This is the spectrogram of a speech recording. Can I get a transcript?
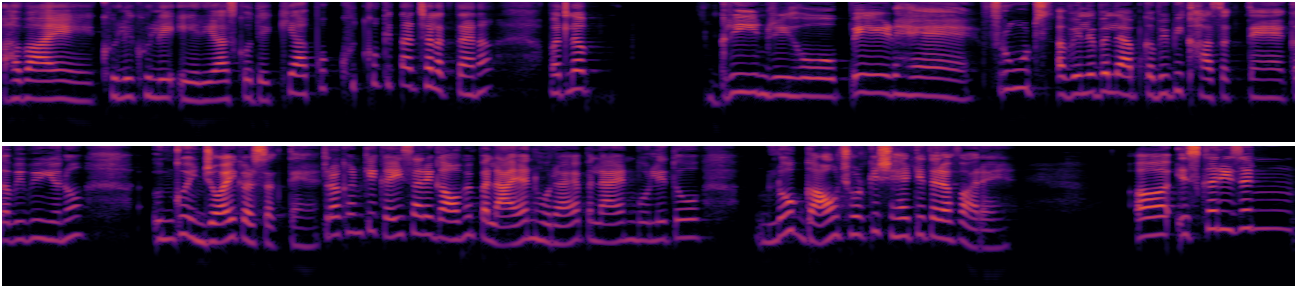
हवाएँ खुले खुले एरियाज़ को देख के आपको खुद को कितना अच्छा लगता है ना? मतलब ग्रीनरी हो पेड़ है फ्रूट्स अवेलेबल है आप कभी भी खा सकते हैं कभी भी यू you नो know, उनको इंजॉय कर सकते हैं। उत्तराखंड के कई सारे गाँव में पलायन हो रहा है। पलायन बोले तो लोग गाँव छोड़ के शहर की तरफ़ आ रहे हैं। uh, इसका रीज़न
